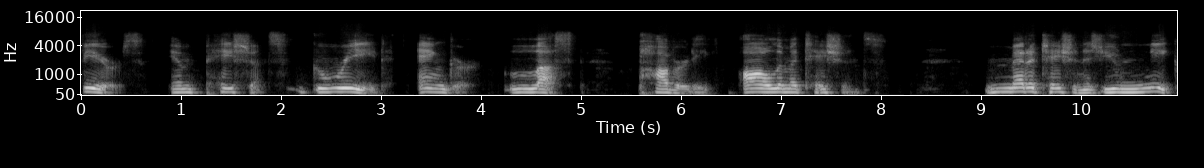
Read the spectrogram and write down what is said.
fears, impatience, greed, anger, lust, poverty, all limitations. Meditation is unique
